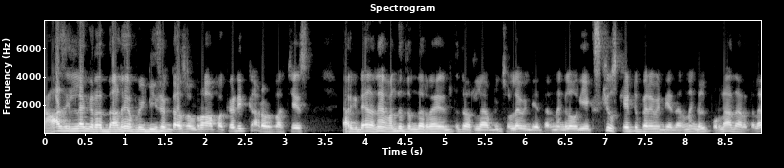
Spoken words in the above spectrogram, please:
காசு இல்லைங்கிறது தானே அப்படி டீசெண்டாக சொல்றோம். அப்ப கிரெடிட் கார்டோட பர்ச்சேஸ் யாருக்கிட்டே தானே வந்து தந்துடுறேன் எடுத்துட்டு வரல அப்படின்னு சொல்ல வேண்டிய தருணங்கள் ஒரு எக்ஸ்கியூஸ் கேட்டு பெற வேண்டிய தருணங்கள் பொருளாதாரத்துல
